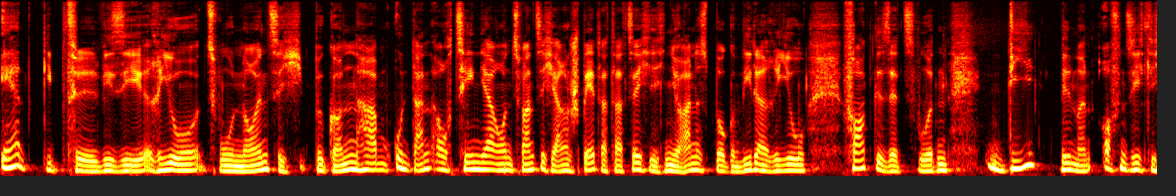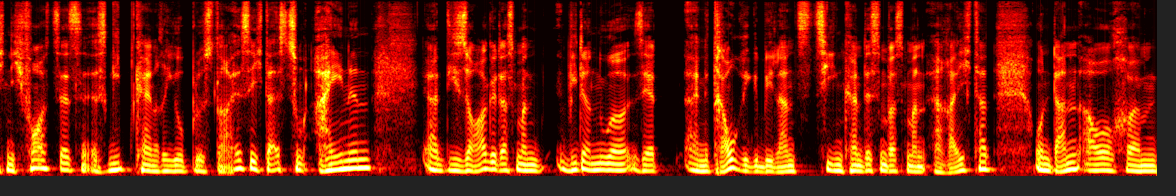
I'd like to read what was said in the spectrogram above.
Erdgipfel, wie sie Rio 92 begonnen haben und dann auch zehn Jahre und 20 Jahre später tatsächlich in Johannesburg und wieder Rio fortgesetzt wurden, die will man offensichtlich nicht fortsetzen. Es gibt kein Rio plus 30. Da ist zum einen äh, die Sorge, dass man wieder nur sehr eine traurige Bilanz ziehen kann dessen, was man erreicht hat. Und dann auch ähm,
